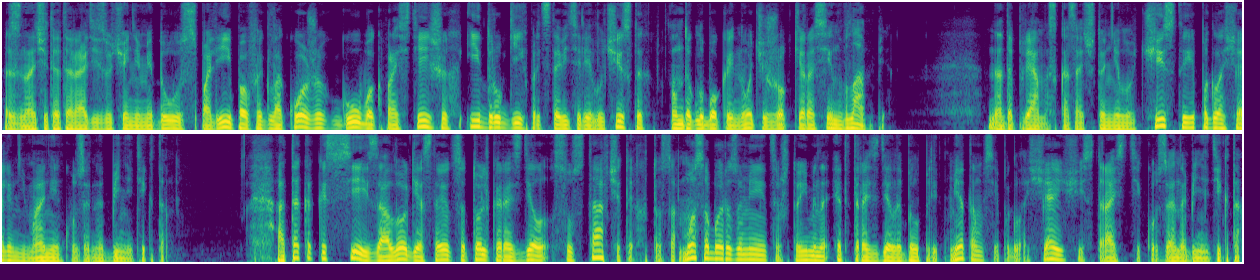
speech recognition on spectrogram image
Значит, это ради изучения медуз, полипов, иглокожих, губок, простейших и других представителей лучистых он до глубокой ночи жег керосин в лампе. Надо прямо сказать, что не лучистые поглощали внимание кузена Бенедикта. А так как из всей зоологии остается только раздел суставчатых, то само собой разумеется, что именно этот раздел и был предметом всепоглощающей страсти кузена Бенедикта.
